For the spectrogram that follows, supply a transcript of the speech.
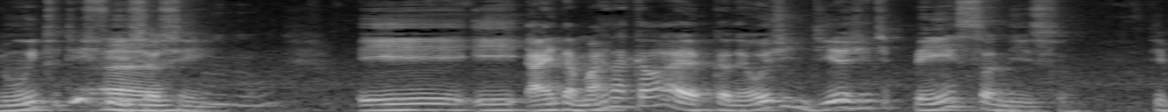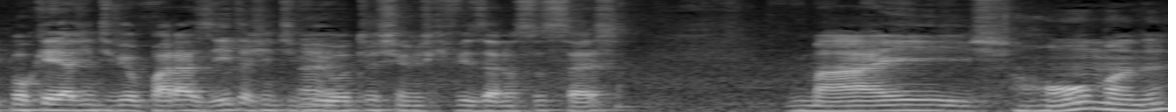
muito difícil, É. Uhum. assim. E, e ainda mais naquela época, né? Hoje em dia a gente pensa nisso. Tipo, porque a gente viu Parasita, a gente viu É. outros filmes que fizeram sucesso. Mas. Roma, né?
